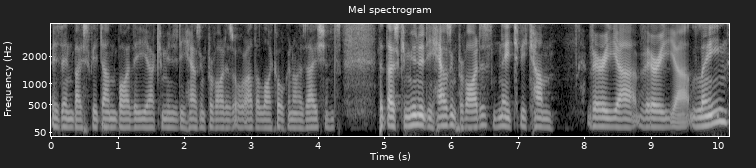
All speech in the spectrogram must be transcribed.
is then basically done by the uh, community housing providers or other like organisations. But those community housing providers need to become very, uh, very uh, lean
